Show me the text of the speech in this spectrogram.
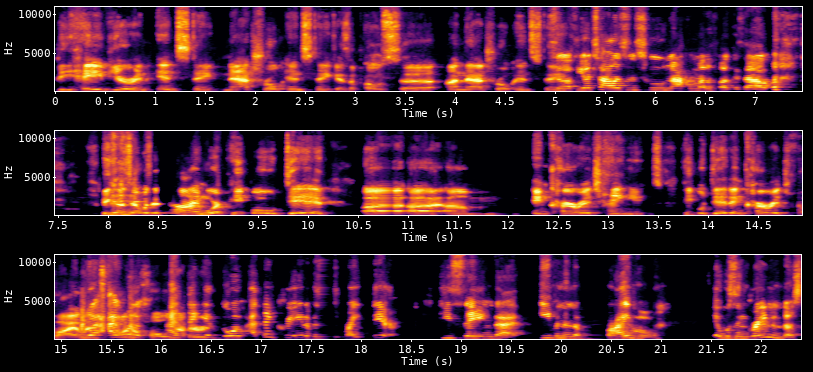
behavior and instinct, natural instinct, as opposed to unnatural instinct. So if your child is in school knocking motherfuckers out, because there was a time where people did uh, uh, um, encourage hangings. People did encourage violence But on a whole I nother. think it's going. I think creative is right there. He's saying that even in the Bible, it was ingrained in us.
